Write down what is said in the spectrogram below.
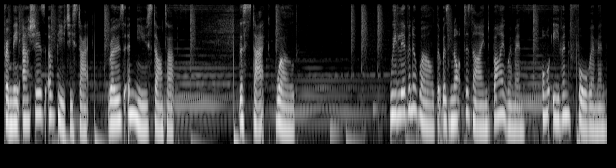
From the ashes of BeautyStack rose a new startup, the Stack World we live in a world that was not designed by women or even for women,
